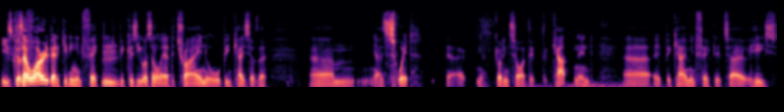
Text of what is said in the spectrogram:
He's because they were worried about it getting infected mm. because he wasn't allowed to train or in case of the um, you know, sweat uh, you know, got inside the, the cut and uh, it became infected. So he's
